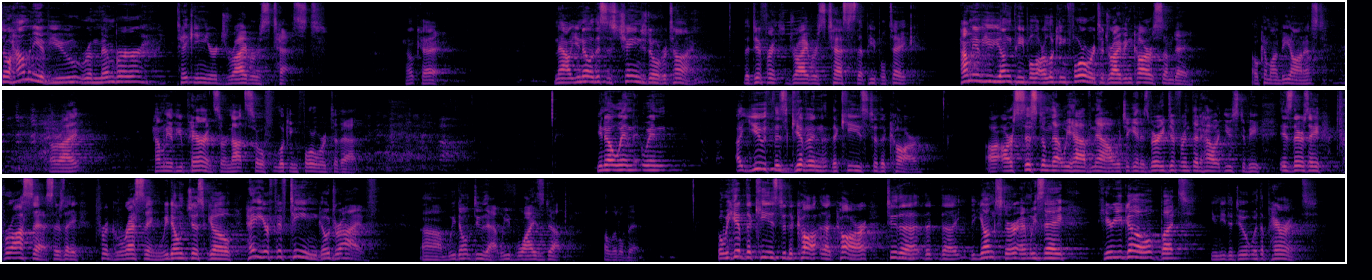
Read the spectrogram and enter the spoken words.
So, how many of you remember taking your driver's test? Okay. Now, you know this has changed over time, the different driver's tests that people take. How many of you young people are looking forward to driving cars someday? Oh, come on, be honest. All right. How many of you parents are not so looking forward to that? You know, when, when a youth is given the keys to the car, our system that we have now, which again is very different than how it used to be, is there's a process, there's a progressing. We don't just go, hey, you're 15, go drive. Um, we don't do that. We've wised up a little bit. But we give the keys to the car, uh, car to the, the, the, the youngster, and we say, here you go, but you need to do it with a parent.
